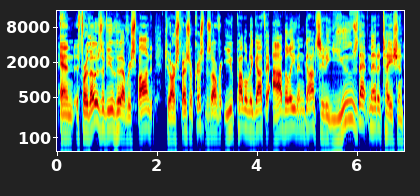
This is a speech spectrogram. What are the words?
And for those of you who have responded to our special Christmas offer, you've probably got the I believe in God CD. Use that meditation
